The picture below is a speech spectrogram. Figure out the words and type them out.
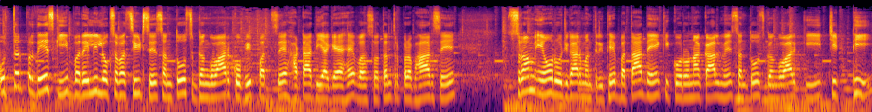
उत्तर प्रदेश की बरेली लोकसभा सीट से संतोष गंगवार को भी पद से हटा दिया गया है। वह स्वतंत्र प्रभार से श्रम एवं रोज़गार मंत्री थे। बता दें कि कोरोना काल में संतोष गंगवार की चिट्ठी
